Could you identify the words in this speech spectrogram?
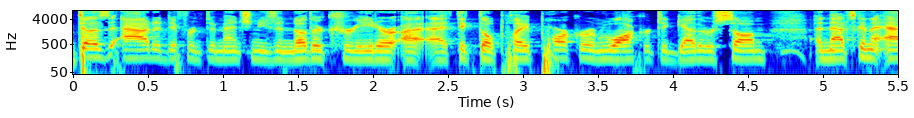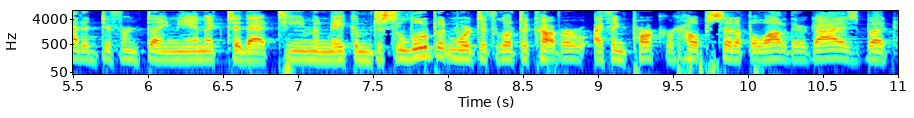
does add a different dimension. He's another creator. I, I, think they'll play Parker and Walker together some, and that's going to add a different dynamic to that team and make them just a little bit more difficult to cover. I think Parker helps set up a lot of their guys, but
